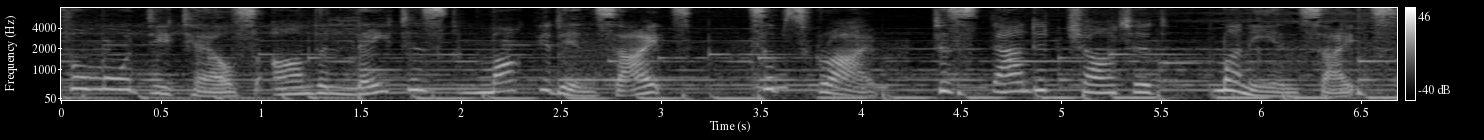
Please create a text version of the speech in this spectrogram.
For more details on the latest market insights, subscribe to Standard Chartered Money Insights.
